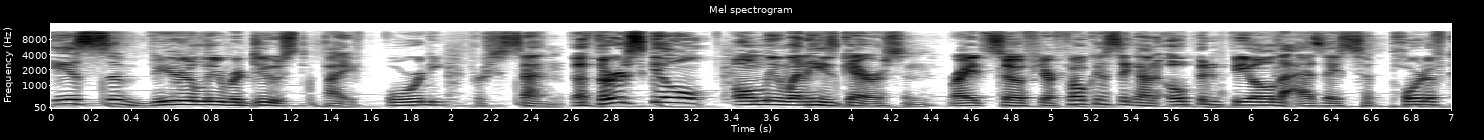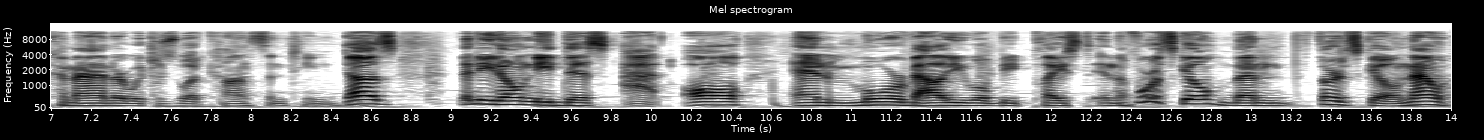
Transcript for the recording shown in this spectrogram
is severely reduced by 40 percent. The third skill only when he's garrison right? So if you're focusing on open field as a supportive commander which is what Constantine does then you don't need this at all and more value will be placed in the fourth skill than the third skill. Now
